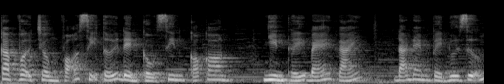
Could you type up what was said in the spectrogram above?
Cặp vợ chồng võ sĩ tới đền cầu xin có con, nhìn thấy bé gái, đã đem về nuôi dưỡng.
